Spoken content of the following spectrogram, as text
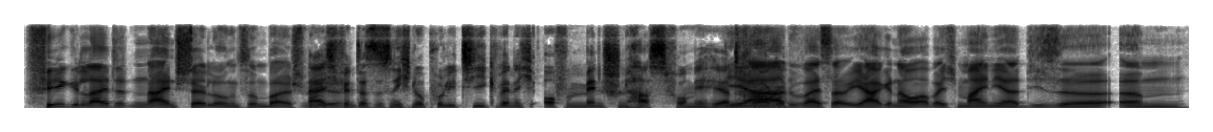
fehlgeleiteten Einstellungen zum Beispiel. Na, ich finde, das ist nicht nur Politik, wenn ich offen Menschenhass vor mir hertrage. Ja, du weißt, ja, ja, genau, aber ich meine ja diese ähm,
